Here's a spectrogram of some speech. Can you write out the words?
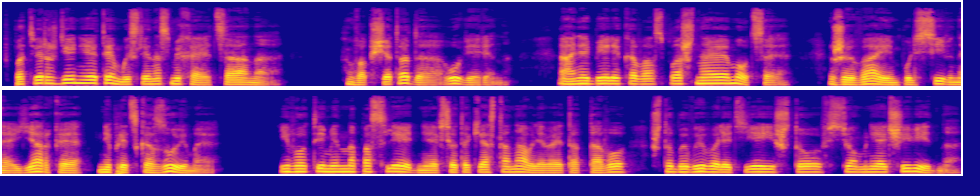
В подтверждение этой мысли насмехается она. Вообще-то да, уверен. Аня Беликова – сплошная эмоция. Живая, импульсивная, яркая, непредсказуемая. И вот именно последнее все-таки останавливает от того, чтобы вывалить ей, что все мне очевидно.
